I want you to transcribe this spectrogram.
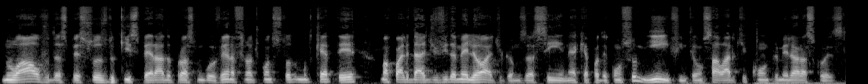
no alvo das pessoas do que esperar do próximo governo. Afinal de contas, todo mundo quer ter uma qualidade de vida melhor, digamos assim, né? quer poder consumir, enfim, ter um salário que compre melhor as coisas.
